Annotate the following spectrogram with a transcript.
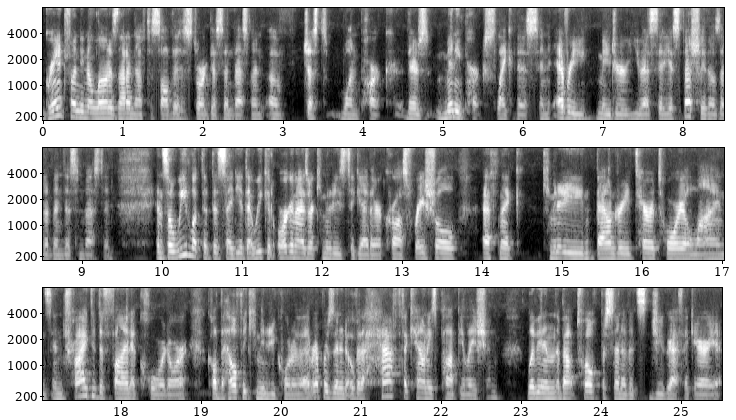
grant funding alone is not enough to solve the historic disinvestment of just one park. There's many parks like this in every major US city, especially those that have been disinvested. And so we looked at this idea that we could organize our communities together across racial, ethnic, community boundary, territorial lines, and tried to define a corridor called the Healthy Community Corridor that represented over half the county's population, living in about 12% of its geographic area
